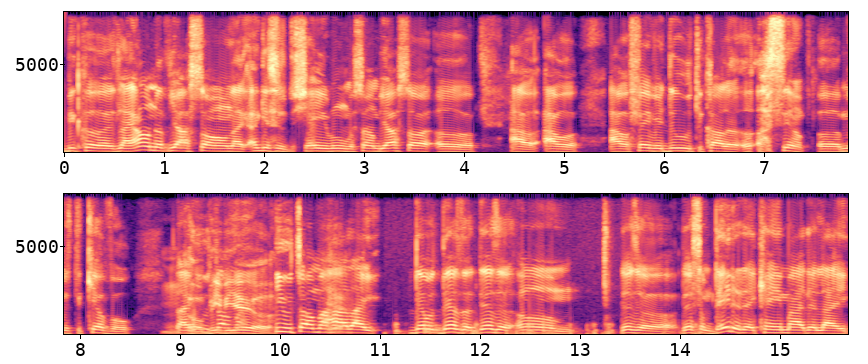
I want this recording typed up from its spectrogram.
because, like, I don't know if y'all saw on, like, I guess it's the Shade Room or something. Y'all saw uh our our our favorite dude to call a, a, simp, uh, Mr. Kevo. Like, Oh, he was talking BBL. about- he was talking about how like there was there's a there's a um there's a there's some data that came out that like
